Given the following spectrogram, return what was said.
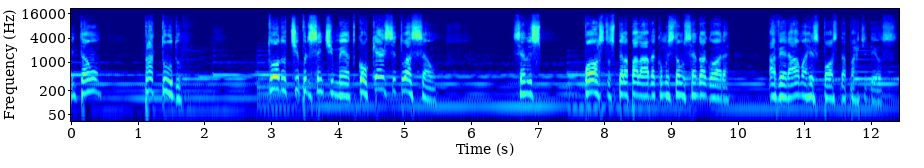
Então, para tudo, todo tipo de sentimento, qualquer situação, sendo expostos pela palavra como estamos sendo agora, haverá uma resposta da parte de Deus.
